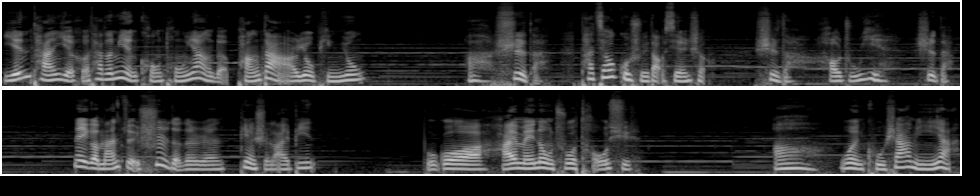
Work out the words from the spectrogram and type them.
言谈也和他的面孔同样的庞大而又平庸。啊，是的，他教过水岛先生。是的，好主意。是的，那个满嘴是的的人便是来宾，不过还没弄出头绪。哦，问苦沙弥呀。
